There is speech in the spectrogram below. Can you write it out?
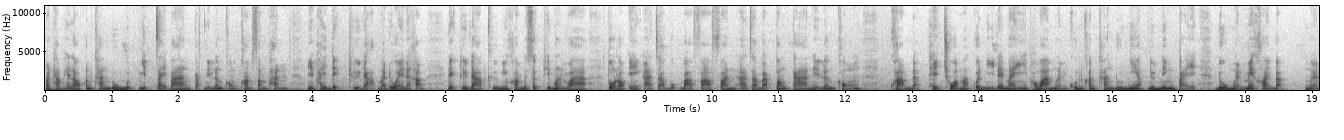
มันทำให้เราค่อนข้างดูหงุดหงิดใจบ้างกับในเรื่องของความสัมพันธ์ มีไพ่เด็กถือดาบมาด้วยนะครับ เด็กถือดาบคือมีความรู้สึกที่เหมือนว่า ตัวเราเองอาจจะบุกบาฟาฟัน อาจจะแบบต้องการในเรื่องของความแบบเทคชัวร์มากกว่านี้ได้ไหม เพราะว่าเหมือนคุณค่อนข้างดูเงียบดูนิ่งไป ดูเหมือนไม่ค่อยแบบเหมือน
